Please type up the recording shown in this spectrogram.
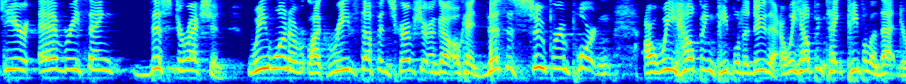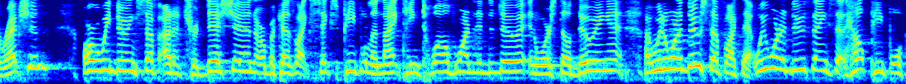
gear everything this direction. We want to like read stuff in scripture and go, okay, this is super important. Are we helping people to do that? Are we helping take people in that direction? Or are we doing stuff out of tradition or because like six people in 1912 wanted to do it and we're still doing it? And we don't want to do stuff like that. We want to do things that help people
